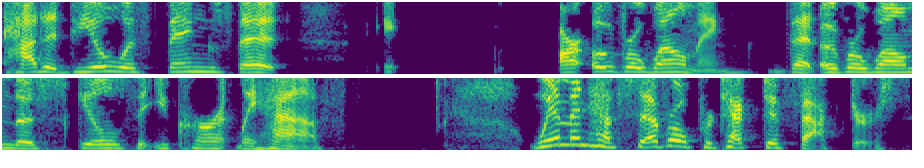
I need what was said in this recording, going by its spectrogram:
how to deal with things that are overwhelming that overwhelm those skills that you currently have. Women have several protective factors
